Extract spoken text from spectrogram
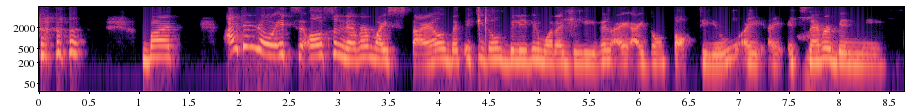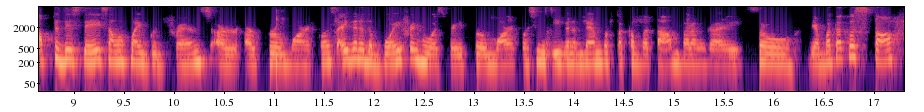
but I don't know. It's also never my style that if you don't believe in what I believe in, I, I don't talk to you. I, I It's hmm. never been me. Up to this day, some of my good friends are, are pro Marcos. I even had a boyfriend who was very pro Marcos. He was even a member of the Kabataang Barangay. So, yeah, but that was tough.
